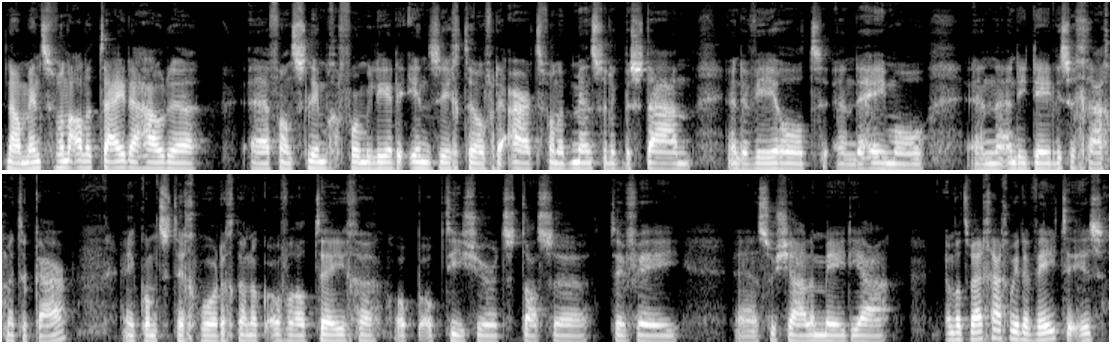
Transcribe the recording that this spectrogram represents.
Nou, mensen van alle tijden houden uh, van slim geformuleerde inzichten over de aard van het menselijk bestaan en de wereld en de hemel. En, en die delen ze graag met elkaar. En je komt ze tegenwoordig dan ook overal tegen op, op t-shirts, tassen, tv, uh, sociale media. En wat wij graag willen weten is,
